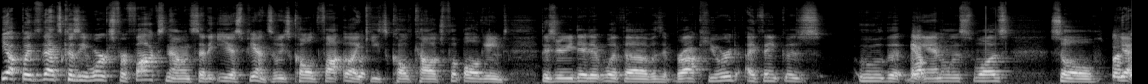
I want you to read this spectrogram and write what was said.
Yep, but that's because he works for Fox now instead of ESPN. So he's called Fo- like he's called college football games. This year he did it with uh, was it Brock Huard? I think was who the, the Yep. analyst was. So So yeah,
